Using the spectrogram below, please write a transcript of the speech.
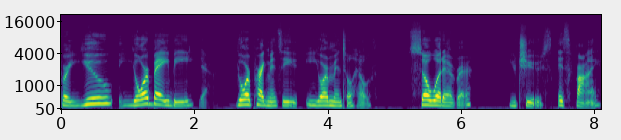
for you, your baby, Yeah. your pregnancy, your mental health. So whatever you choose, it's fine.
